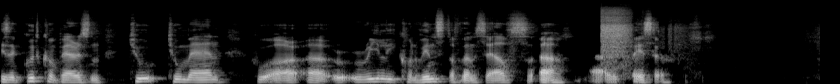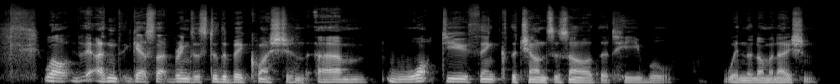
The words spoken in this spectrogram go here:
is a good comparison to two men who are uh, really convinced of themselves. Uh, I would say so. Well, I guess that brings us to the big question. Um, what do you think the chances are that he will win the nomination?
